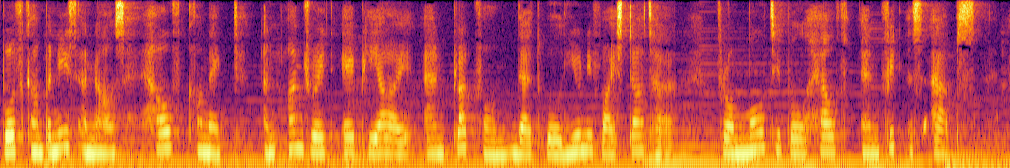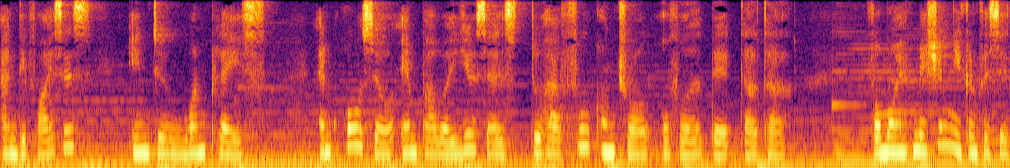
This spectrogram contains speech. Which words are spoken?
both companies announced Health Connect, an Android API and platform that will unify data from multiple health and fitness apps and devices into one place and also empower users to have full control over their data. For more information, you can visit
